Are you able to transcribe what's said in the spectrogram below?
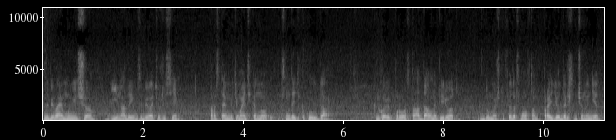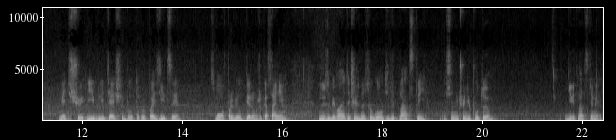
Забиваем мы еще, и надо им забивать уже 7. Простая математика, но посмотрите, какой удар. Крюковик просто отдал наперед, думая, что Федор Смолов там пройдет дальше ничего, но нет. Мяч еще и в летящей был такой позиции. Смолов пробил первым же касанием. Ну и забивает очередной свой гол, 19-й, если ничего не путаю. 19-й мяч.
